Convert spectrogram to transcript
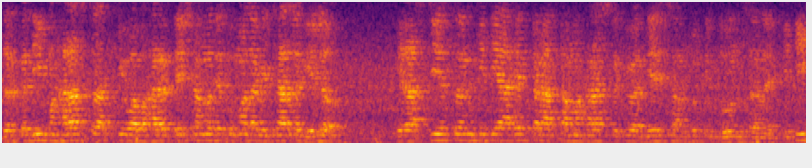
जर कधी महाराष्ट्रात किंवा भारत देशामध्ये तुम्हाला विचारलं गेलं की राष्ट्रीय सण किती आहेत तर आता महाराष्ट्र किंवा देश सांगतो की दोन सण आहेत. किती?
